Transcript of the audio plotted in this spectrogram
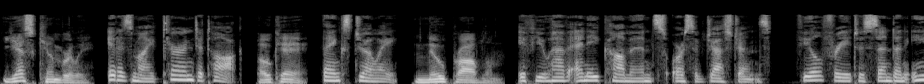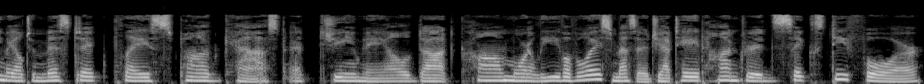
Yes, Kimberly. it is my turn to talk. Okay. Thanks, Joey. No problem. If you have any comments or suggestions, feel free to send an email to mysticplacepodcast at gmail.com or leave a voice message at 864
